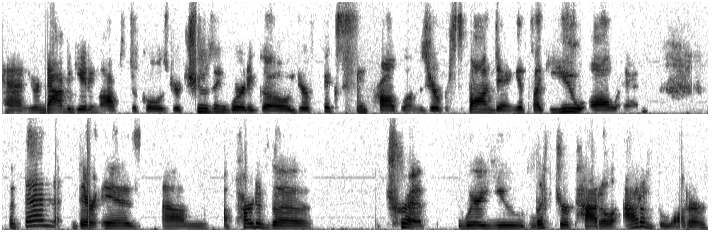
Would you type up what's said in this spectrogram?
can. You're navigating obstacles, you're choosing where to go, you're fixing problems, you're responding. It's like you all in. But then there is um, a part of the trip where you lift your paddle out of the water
